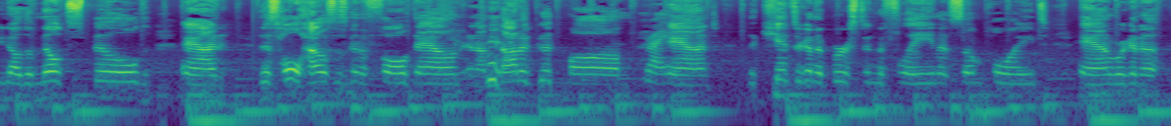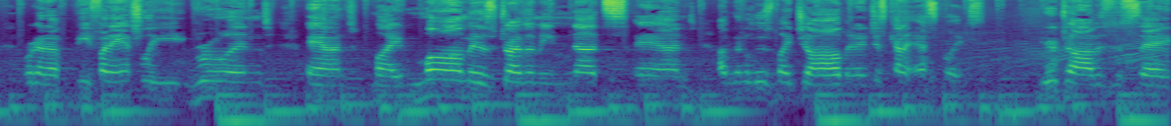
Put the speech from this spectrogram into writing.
you know, the milk spilled and this whole house is going to fall down and I'm not a good mom Right. and the kids are going to burst into flame at some point and we're going to we're going to be financially ruined and my mom is driving me nuts and I'm going to lose my job and it just kind of escalates. Your job is to say,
